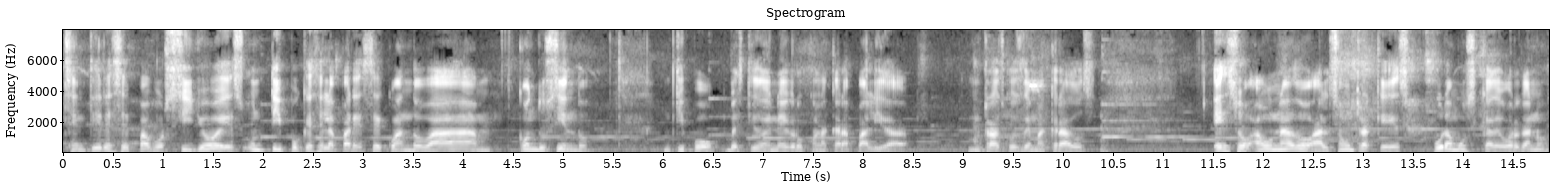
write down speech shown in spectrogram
sentir ese pavorcillo es un tipo que se le aparece cuando va conduciendo, un tipo vestido de negro con la cara pálida, rasgos demacrados. Eso aunado al soundtrack que es pura música de órgano,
